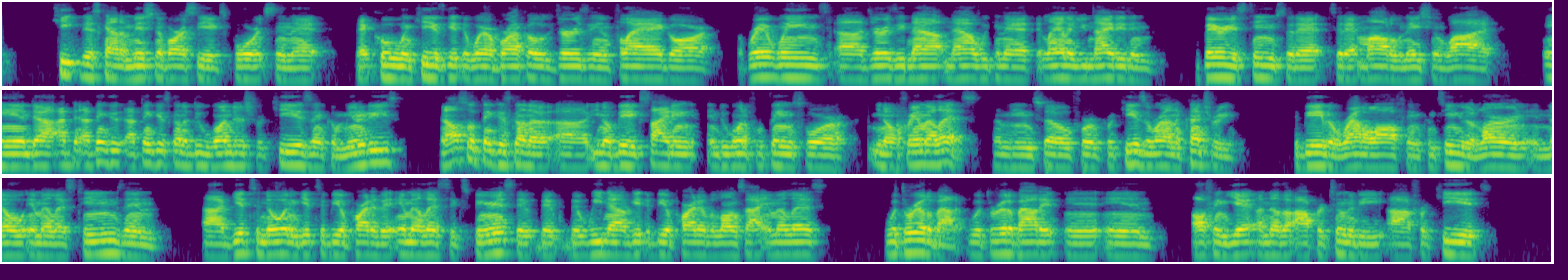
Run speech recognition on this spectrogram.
keep this kind of mission of RCX Sports and that that cool when kids get to wear a Broncos jersey and flag or Red Wings uh, jersey. Now, now we can add Atlanta United and various teams to that to that model nationwide. And uh, I, th- I think I think it's going to do wonders for kids and communities and I also think it's going to, uh, you know, be exciting and do wonderful things for, you know, for MLS. I mean, so for for kids around the country to be able to rattle off and continue to learn and know MLS teams and uh, get to know it and get to be a part of the MLS experience that, that that we now get to be a part of alongside MLS. We're thrilled about it. We're thrilled about it and, and offering yet another opportunity uh, for kids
